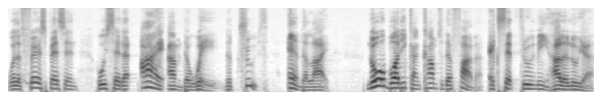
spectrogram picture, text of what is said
was the first person who said that I am the way, the truth, and the life. Nobody can come to the Father except through me. Hallelujah.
